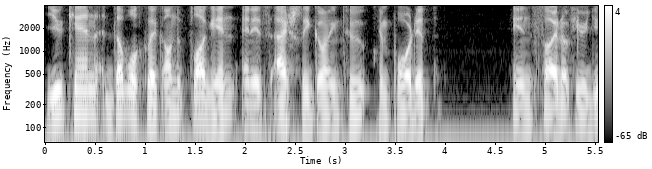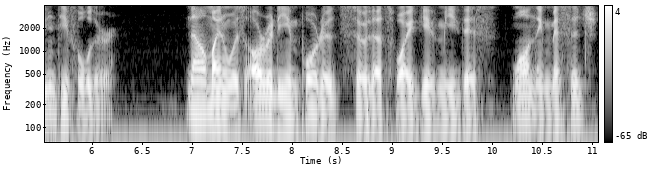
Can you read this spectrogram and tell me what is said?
you can double click on the plugin and it's actually going to import it inside of your Unity folder. Now mine was already imported so that's why it gave me this warning message.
